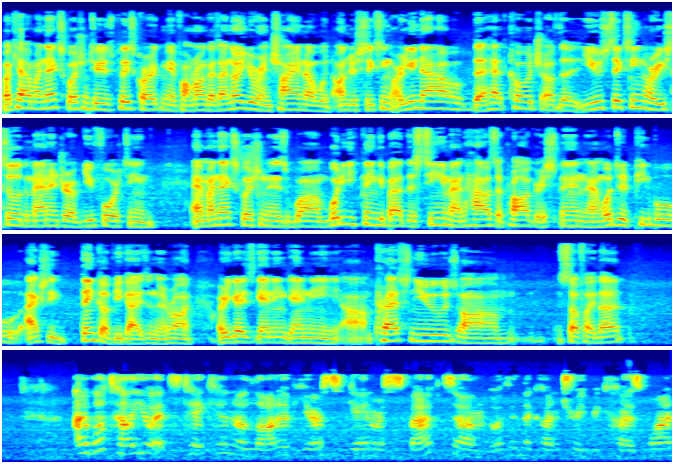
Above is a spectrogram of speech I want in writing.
But Kat, my next question to you is please correct me if I'm wrong, because I know you were in China with under 16. Are you now the head coach of the U16, or are you still the manager of U14? And my next question is, um, what do you think about this team, and how's the progress been, and what did people actually think of you guys in Iran? Are you guys getting any um, press news, um, stuff like that? I will tell you, it's taken a lot of years to gain respect um, within the country because one,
